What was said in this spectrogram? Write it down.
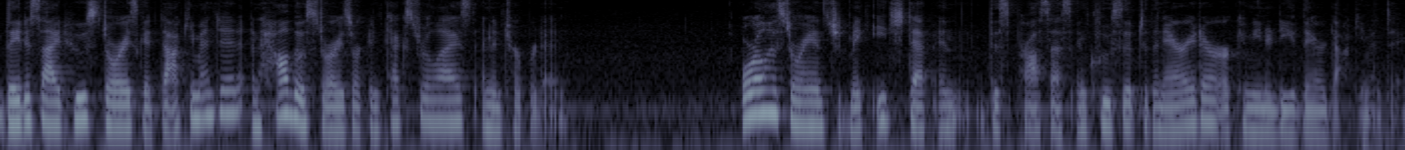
They decide whose stories get documented and how those stories are contextualized and interpreted. Oral historians should make each step in this process inclusive to the narrator or community they are documenting.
